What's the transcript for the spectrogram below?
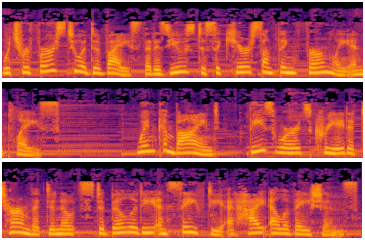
which refers to a device that is used to secure something firmly in place. When combined, these words create a term that denotes stability and safety at high elevations.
